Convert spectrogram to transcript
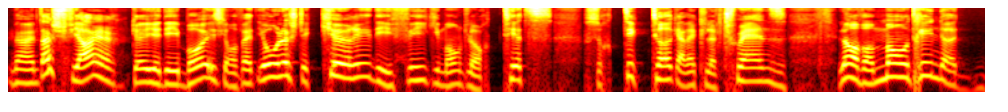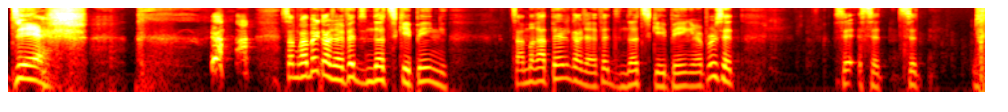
Mais en même temps, je suis fier qu'il y ait des boys qui ont fait Yo, là, j'étais curé des filles qui montrent leurs tits sur TikTok avec le trends. Là, on va montrer notre dèche. ça me rappelle quand j'avais fait du nutscaping. Ça me rappelle quand j'avais fait du nutscaping. Un peu cette. Cette. cette, cette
